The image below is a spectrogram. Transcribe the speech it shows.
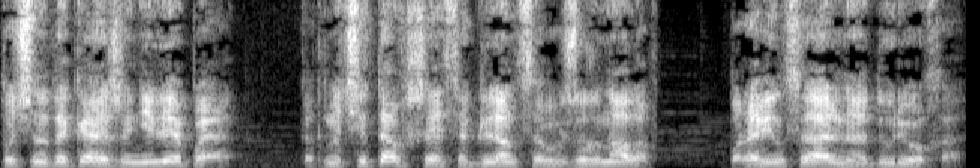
точно такая же нелепая, как начитавшаяся глянцевых журналов провинциальная дуреха.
